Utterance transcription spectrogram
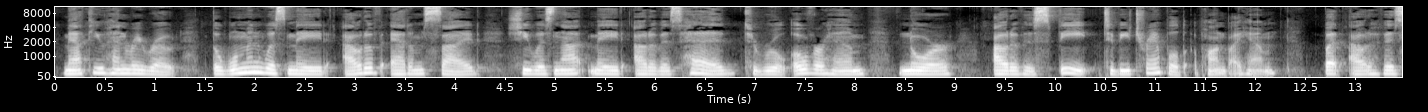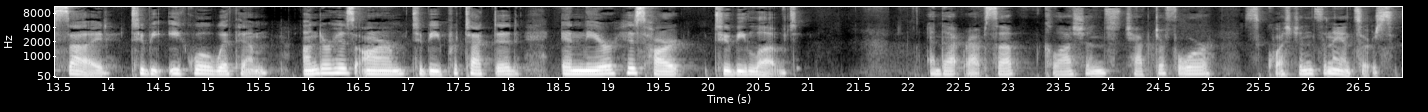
Matthew Henry wrote, The woman was made out of Adam's side. She was not made out of his head to rule over him, nor out of his feet to be trampled upon by him, but out of his side to be equal with him under his arm to be protected, and near his heart to be loved. And that wraps up Colossians chapter 4 questions and answers.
